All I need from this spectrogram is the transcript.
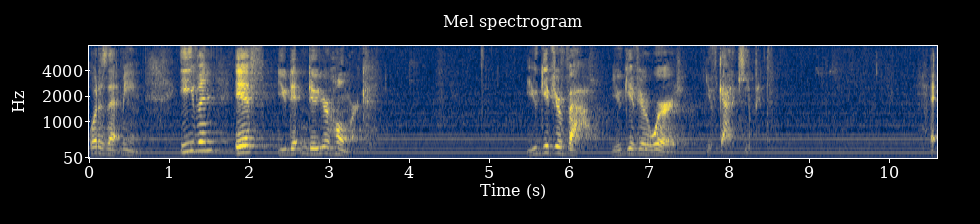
What does that mean? Even if you didn't do your homework. You give your vow, you give your word, you've got to keep it.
